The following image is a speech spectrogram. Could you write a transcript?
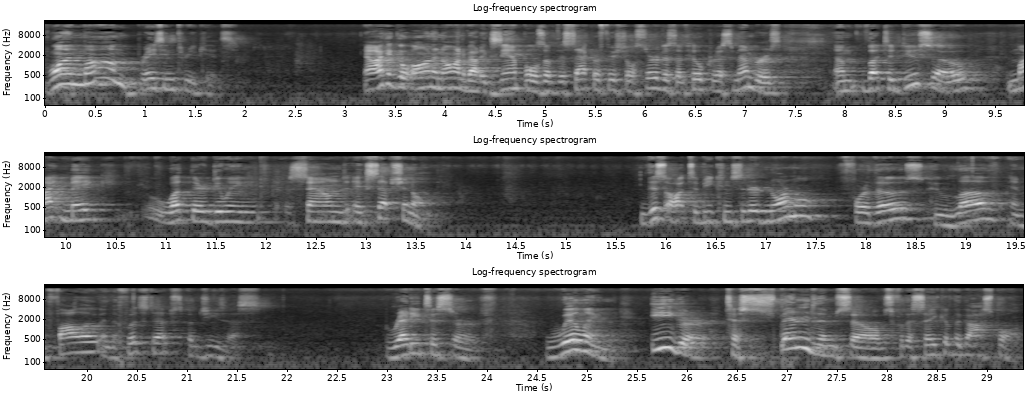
One mom raising three kids. Now, I could go on and on about examples of the sacrificial service of Hillcrest members, um, but to do so might make what they're doing sound exceptional. This ought to be considered normal for those who love and follow in the footsteps of Jesus. Ready to serve, willing, eager to spend themselves for the sake of the gospel,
